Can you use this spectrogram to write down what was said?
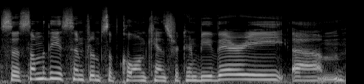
So some of these symptoms of colon cancer can be very um,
